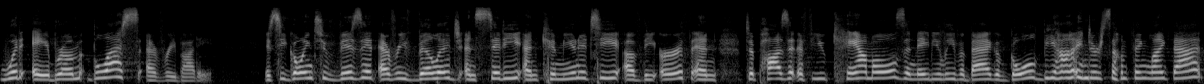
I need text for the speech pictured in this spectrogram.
would Abram bless everybody? Is he going to visit every village and city and community of the earth and deposit a few camels and maybe leave a bag of gold behind or something like that?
